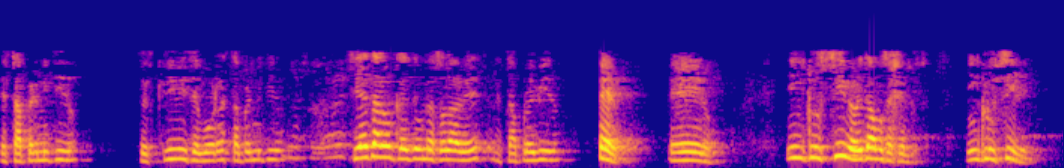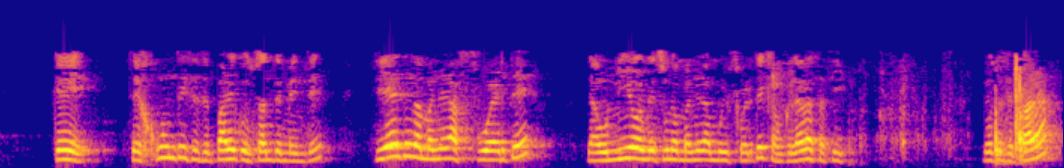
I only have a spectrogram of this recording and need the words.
está permitido. Se escribe y se borra, está permitido. Si es algo que es de una sola vez, está prohibido. Pero, pero, inclusive, ahorita vamos a ejemplos, inclusive, que se junte y se separe constantemente, si es de una manera fuerte, la unión es una manera muy fuerte, que aunque le hagas así, no se separa,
